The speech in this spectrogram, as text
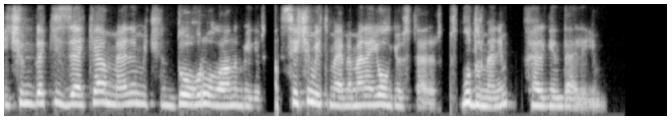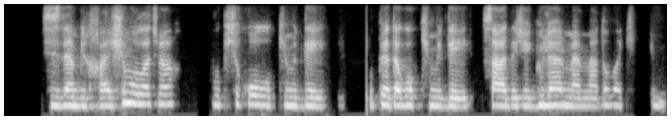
İçimdəki zəka mənim üçün doğru olanı bilir. Seçim etməyimə mənə yol göstərir. Budur mənim fərqindəliyim. Sizdən bir xahişim olacaq. Bu psixoloq kimi deyil, bu pedaqoq kimi deyil. Sadəcə Gülər Məmmədova kimi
